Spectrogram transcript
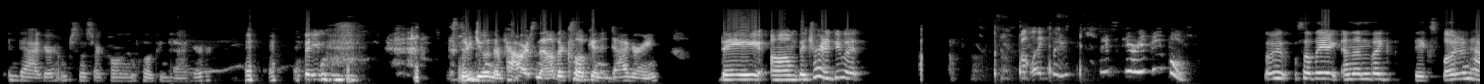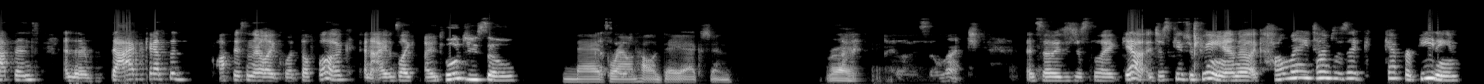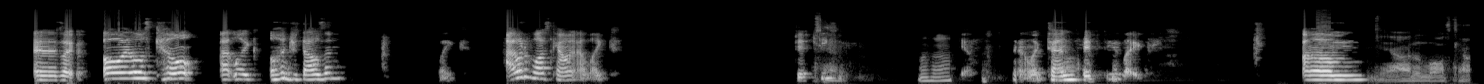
and Dagger, I'm just gonna start calling them Cloak and Dagger. because they're doing their powers now, they're cloaking and daggering. They, um, they try to do it, but like they're, they're scary people. So so they and then like the explosion happens and they're back at the office and they're like, "What the fuck?" And I was like, "I told you so." Mad That's Groundhog Day action. Right. I, love it so much. And so it's just like, yeah, it just keeps repeating. And they're like, how many times was it kept repeating? And it's like, oh, I lost count at like 100,000. Like, I would have lost count at like 50. Mm-hmm. Yeah. yeah, like 10, 50, like. Um, yeah, I'd have lost count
